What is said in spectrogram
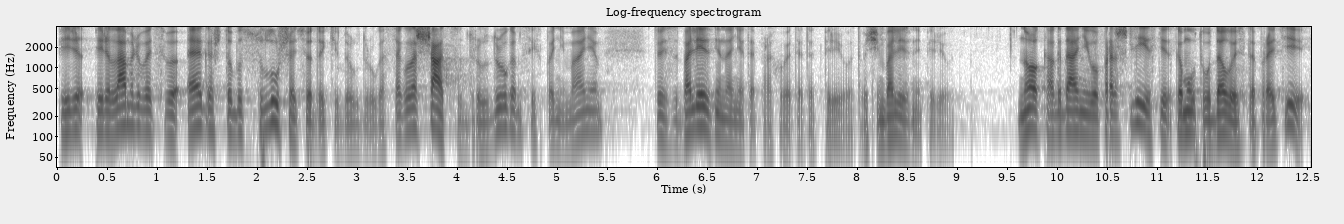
переламливать свое эго, чтобы слушать все-таки друг друга, соглашаться друг с другом, с их пониманием. То есть болезненно они это проходят этот период, очень болезненный период. Но когда они его прошли, если кому-то удалось это пройти,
